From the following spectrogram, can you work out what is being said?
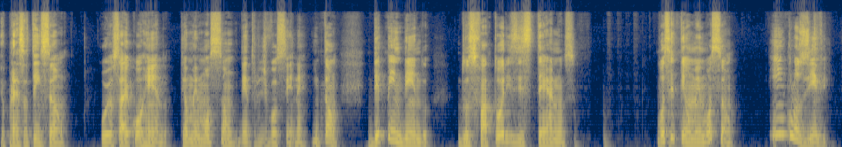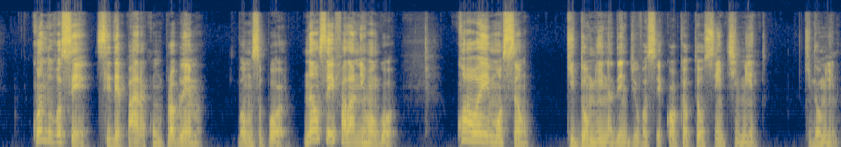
eu presto atenção. Ou eu saio correndo. Tem uma emoção dentro de você, né? Então, dependendo dos fatores externos, você tem uma emoção. Inclusive, quando você se depara com um problema, vamos supor, não sei falar Nihongo, qual é a emoção que domina dentro de você? Qual que é o teu sentimento que domina?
